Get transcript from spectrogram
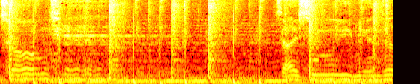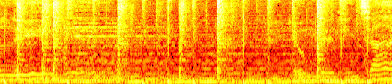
从前，在心里面的里面，永远停在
